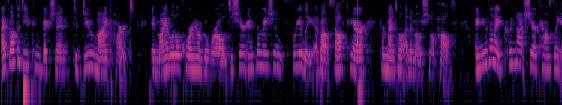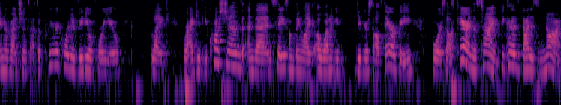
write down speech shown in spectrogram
I felt a deep conviction to do my part in my little corner of the world to share information freely about self care for mental and emotional health. I knew that I could not share counseling interventions as a pre recorded video for you, like where I give you questions and then say something like, oh, why don't you give yourself therapy for self care in this time? Because that is not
